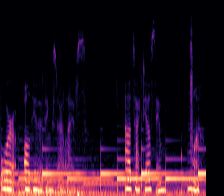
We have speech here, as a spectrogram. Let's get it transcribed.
or all the other things in our lives. I'll talk to y'all soon. Mwah.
